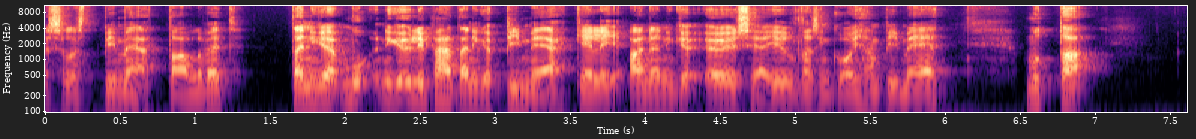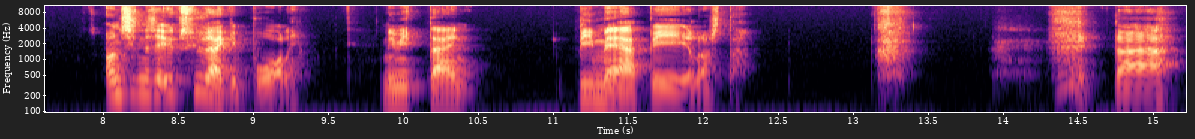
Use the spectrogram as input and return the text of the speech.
sellaiset pimeät talvet, tai niin kuin, niin ylipäätään niin pimeä keli, aina niin öisin ja iltaisin, kun on ihan pimeä. Mutta on siinä se yksi hyväkin puoli, nimittäin pimeä piilosta. Tää.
